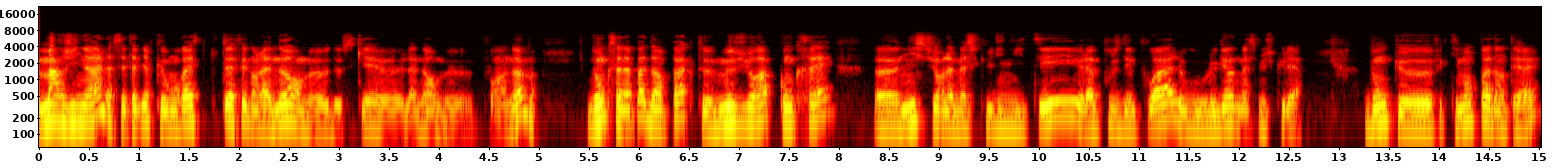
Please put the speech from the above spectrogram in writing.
marginal, c'est-à-dire qu'on reste tout à fait dans la norme de ce qui est euh, la norme euh, pour un homme. Donc ça n'a pas d'impact mesurable, concret, euh, ni sur la masculinité, la pousse des poils ou le gain de masse musculaire. Donc effectivement, pas d'intérêt.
